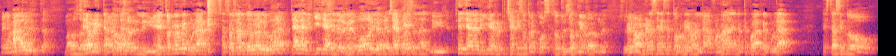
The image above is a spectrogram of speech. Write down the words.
El América- ahorita. Vamos a Sí, ver. ahorita, Vamos ahorita. a ver en el torneo regular. O sea, estamos En el torneo regular. regular. Ya en la liguilla y Se en el, en el ver qué repechaje. en. Sí, ya en la liguilla el repechaje es otra cosa, es otro Es torneo. torneo, sí. Pero al menos en este torneo, en la jornada, en la temporada regular, está haciendo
